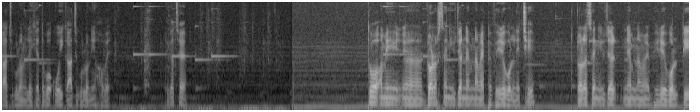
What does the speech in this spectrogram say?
কাজগুলো লিখে দেবো, ওই কাজগুলো নিয়ে হবে। ঠিক আছে? তো আমি ডলার সাইন ইউজার নেম নামে একটা ভেরিয়েবল নিচ্ছি। ডলার সাইন ইউজার নেম নামে ভেরিয়েবলটি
